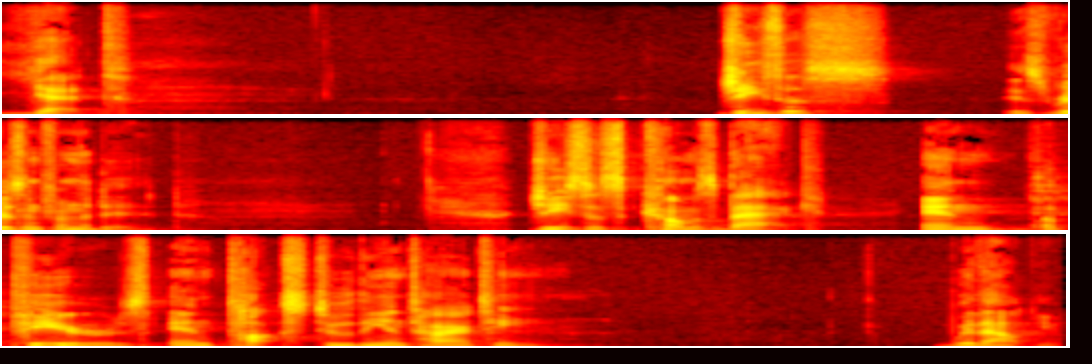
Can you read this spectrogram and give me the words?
Yet, Jesus is risen from the dead. Jesus comes back and appears and talks to the entire team without you.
